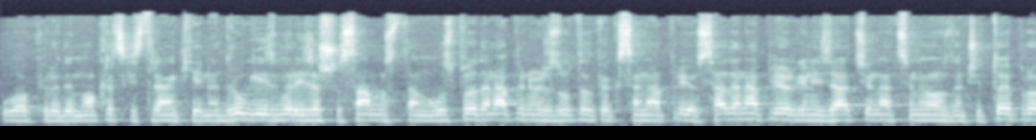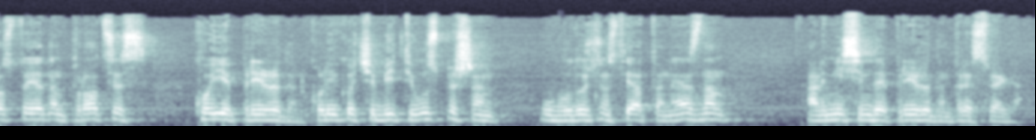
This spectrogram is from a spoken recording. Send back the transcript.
u okviru demokratske stranke, na druge izbore izašao samostalno, uspeo da napravim rezultat kako sam napravio, sada napravio organizaciju nacionalnog, znači to je prosto jedan proces koji je prirodan. Koliko će biti uspešan u budućnosti, ja to ne znam, ali mislim da je prirodan pre svega.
